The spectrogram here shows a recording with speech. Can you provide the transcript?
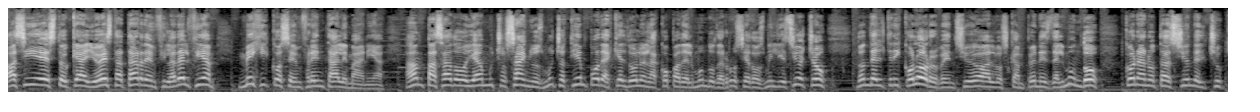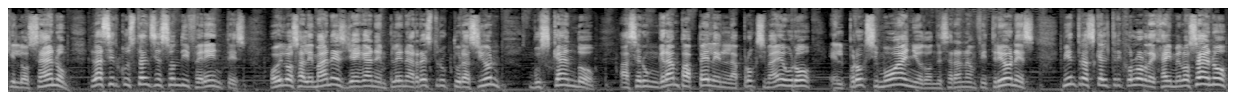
Así es, Tocayo. Esta tarde en Filadelfia, México se enfrenta a Alemania. Han pasado ya muchos años, mucho tiempo de aquel duelo en la Copa del Mundo de Rusia 2018, donde el tricolor venció a los campeones del mundo con anotación del Chucky Lozano. Las circunstancias son diferentes. Hoy los alemanes llegan en plena reestructuración, buscando hacer un gran papel en la próxima Euro el próximo año, donde serán anfitriones, mientras que el tricolor de Jaime Lozano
